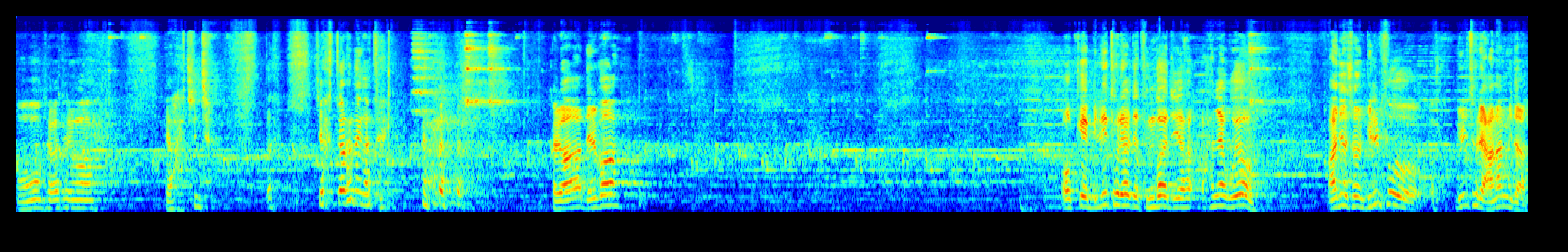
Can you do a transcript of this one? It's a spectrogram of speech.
어, 제가 태영아, 야 진짜, 진짜 다른 애 같아. 잘가 내일 봐. 어깨 밀리터리 할 때 등받이 하- 하냐고요? 아니요, 저는 밀프 밀리터리 안 합니다.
